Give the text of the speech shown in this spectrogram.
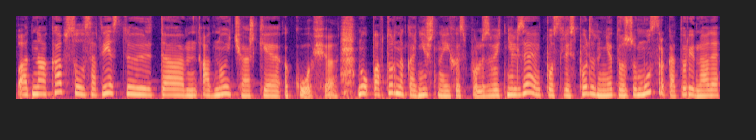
Одна капсула соответствует одной чашке кофе. Ну, повторно, конечно, их использовать нельзя. И после использования это уже мусор, который надо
